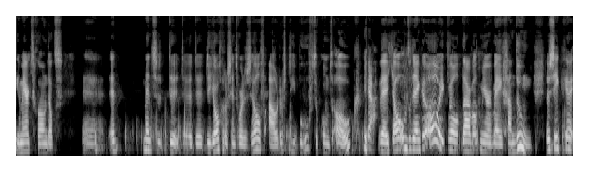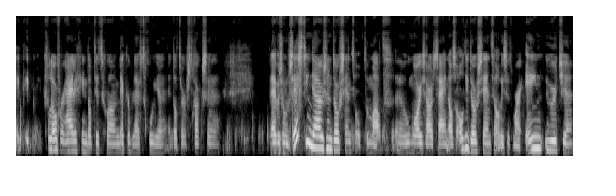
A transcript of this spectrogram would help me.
je merkt gewoon dat... Uh, het, mensen, de, de, de, de yogadocenten worden zelf ouders. Die behoefte komt ook. Ja. Weet je al, om te denken, oh, ik wil daar wat meer mee gaan doen. Dus ik, uh, ik, ik, ik, geloof er heilig in dat dit gewoon lekker blijft groeien. En dat er straks... Uh, we hebben zo'n 16.000 docenten op de mat. Uh, hoe mooi zou het zijn als al die docenten, al is het maar één uurtje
